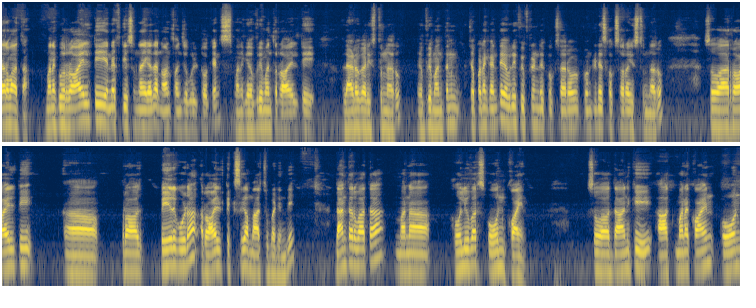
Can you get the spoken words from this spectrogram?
తర్వాత మనకు రాయల్టీ ఎన్ఎఫ్టీస్ ఉన్నాయి కదా నాన్ ఫంజబుల్ టోకెన్స్ మనకి ఎవ్రీ మంత్ రాయల్టీ లాడో గారు ఇస్తున్నారు. ఎవ్రీ మంత్ అని చెప్పడం కంటే ఎవ్రీ ఫిఫ్టీన్ డేస్కి ఒకసారో ట్వంటీ డేస్కి ఒకసారో ఇస్తున్నారు. సో ఆ రాయల్టీ ప్రా పేరు కూడా రాయల్ టిక్స్గా మార్చబడింది. దాని తర్వాత మన హోలీవర్స్ ఓన్ కాయిన్ సో దానికి ఆ మన కాయిన్ ఓన్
